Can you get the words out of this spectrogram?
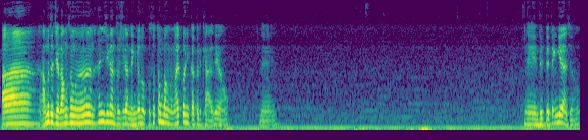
아 아무튼 제 방송은 1시간 2시간 남겨놓고 소통 방송 할 거니까 그렇게 아세요. 네. 네, 늘 때 땡겨야죠.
